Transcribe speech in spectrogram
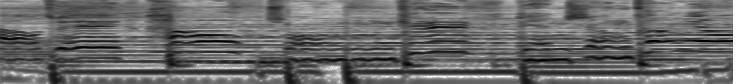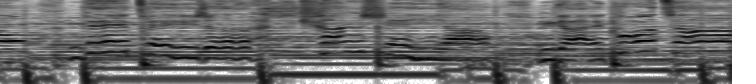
到最后终于变成朋友，背对着看斜阳盖过头，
